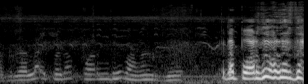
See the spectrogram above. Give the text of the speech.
அதெல்லாம் இப்பதான் பிறந்து வளருது இதான் பிறந்து வளருதா.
